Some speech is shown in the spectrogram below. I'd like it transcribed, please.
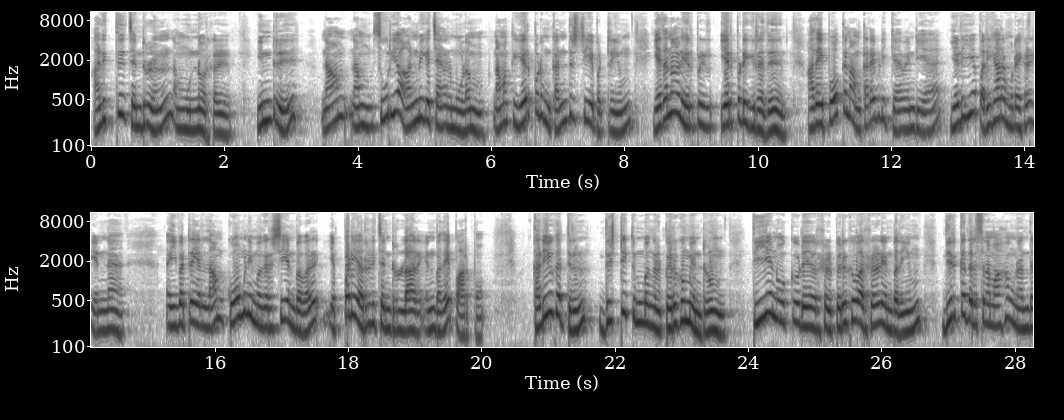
அளித்து சென்றுள்ளனர் நம் முன்னோர்கள். இன்று நாம் நம் சூர்யா ஆன்மீக சேனல் மூலம் நமக்கு ஏற்படும் கண் திருஷ்டியை பற்றியும் எதனால் ஏற்ப ஏற்படுகிறது அதை போக்க நாம் கடைபிடிக்க வேண்டிய எளிய பரிகார முறைகள் என்ன? இவற்றையெல்லாம் கோமுனி மகரிஷி என்பவர் எப்படி அருளி சென்றுள்ளார் என்பதை பார்ப்போம். கலியுகத்தில் திருஷ்டி துன்பங்கள் பெருகும் என்றும் தீய நோக்குடையவர்கள் பெருகுவார்கள் என்பதையும் தீர்க்க தரிசனமாக உணர்ந்த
